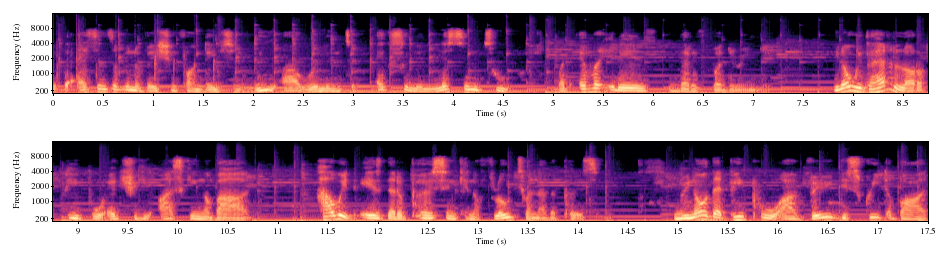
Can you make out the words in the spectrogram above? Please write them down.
with the Essence of Innovation Foundation, we are willing to actually listen to whatever it is that is bothering you. You know, we've had a lot of people actually asking about how it is that a person can offload to another person. We know that people are very discreet about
